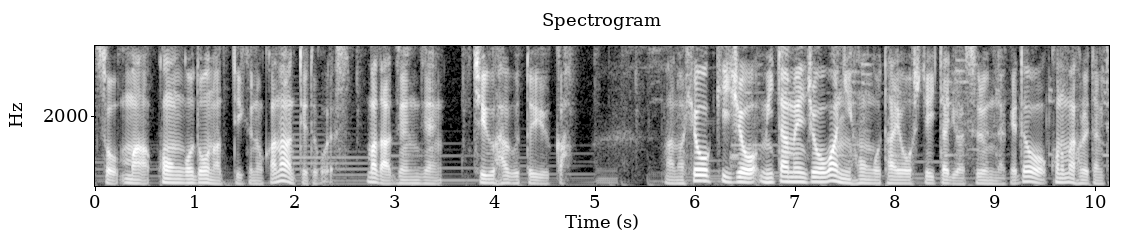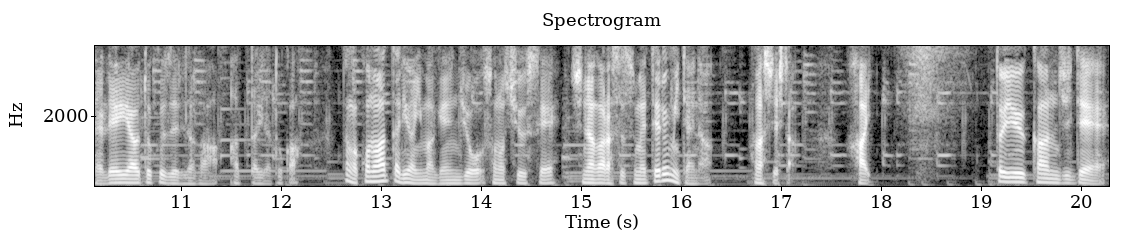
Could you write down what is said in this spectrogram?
そう、まあ今後どうなっていくのかなっていうところです。まだ全然ちぐはぐというか、あの表記上、見た目上は日本語対応していたりはするんだけど、この前触れたみたいにレイアウト崩れがあったりだとか、なんかこの辺りは今現状、その修正しながら進めてるみたいな話でした。はい。という感じで、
